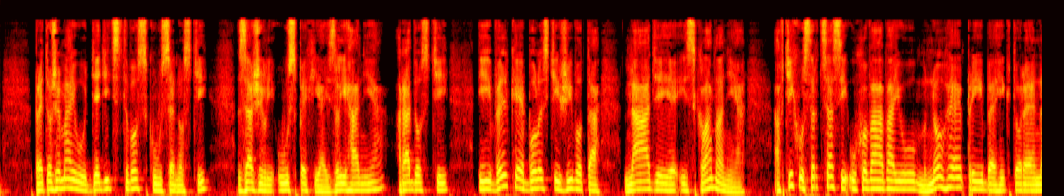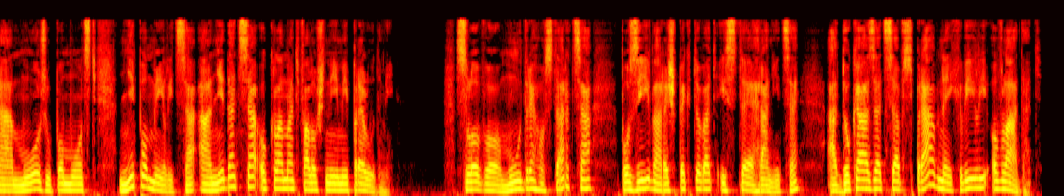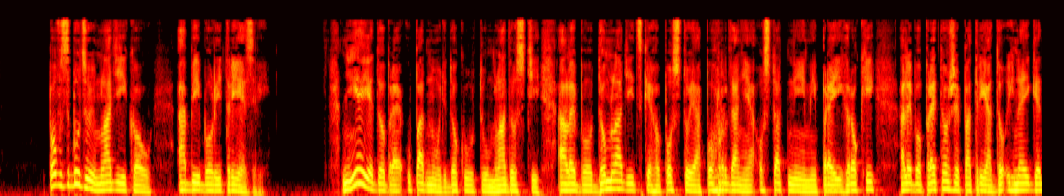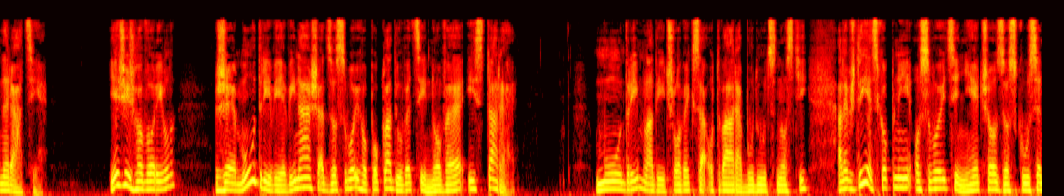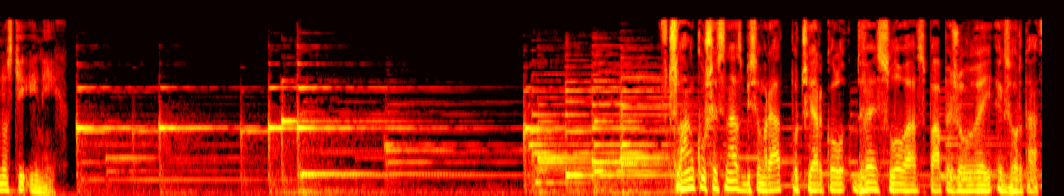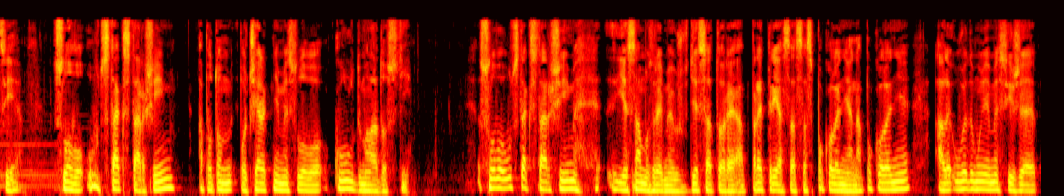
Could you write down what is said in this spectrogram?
pretože majú dedičstvo skúsenosti, zažili úspechy aj zlyhania, radosti i veľké bolesti života, nádeje i sklamania a v tichu srdca si uchovávajú mnohé príbehy, ktoré nám môžu pomôcť nepomýliť sa a nedať sa oklamať falošnými preludmi. Slovo múdreho starca pozýva rešpektovať isté hranice a dokázať sa v správnej chvíli ovládať. Povzbudzuj mladíkov, aby boli triezvi. Nie je dobré upadnúť do kultu mladosti alebo do mladíckého postoja pohrdania ostatnými pre ich roky alebo preto, že patria do inej generácie. Ježiš hovoril, že múdry vie vynášať zo svojho pokladu veci nové i staré. Múdry mladý človek sa otvára budúcnosti, ale vždy je schopný osvojiť si niečo zo skúsenosti iných. V článku 16 by som rád počiarkol dve slova z pápežovej exhortácie. Slovo úcta k starším a potom počiarkneme slovo kult mladosti. Slovo úcta k starším je samozrejme už v desatore a pretriasa sa z pokolenia na pokolenie, ale uvedomujeme si, že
